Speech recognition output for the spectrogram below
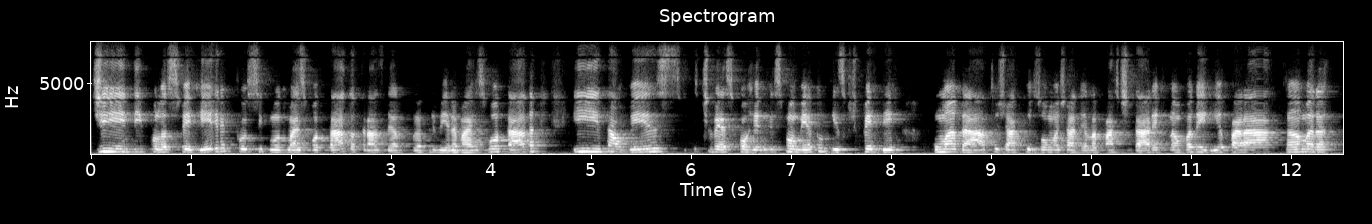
de Nicolas Ferreira, que foi o segundo mais votado, atrás dela foi a primeira mais votada, e talvez tivesse correndo nesse momento o risco de perder o mandato, já que usou uma janela partidária que não valeria para a Câmara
